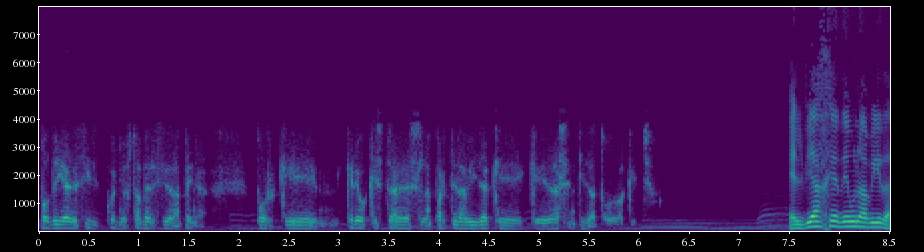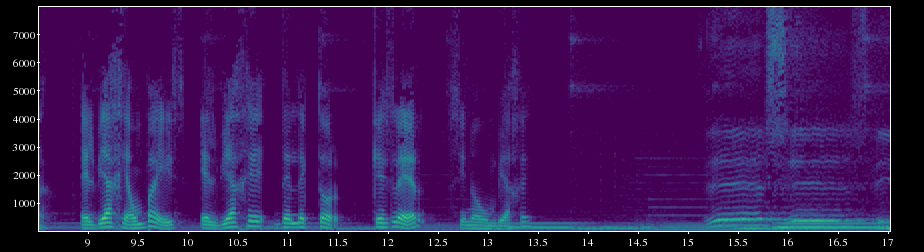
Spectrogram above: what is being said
podría decir, coño, está merecido la pena, porque creo que esta es la parte de la vida que, que da sentido a todo lo que he hecho. El viaje de una vida, el viaje a un país, el viaje del lector. ¿Qué es leer sino un viaje? This is the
